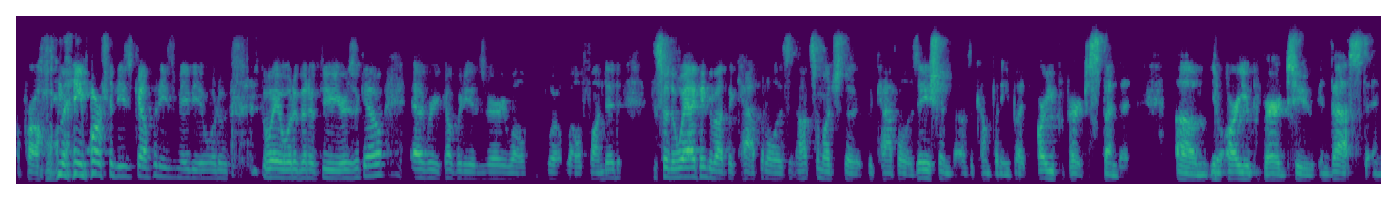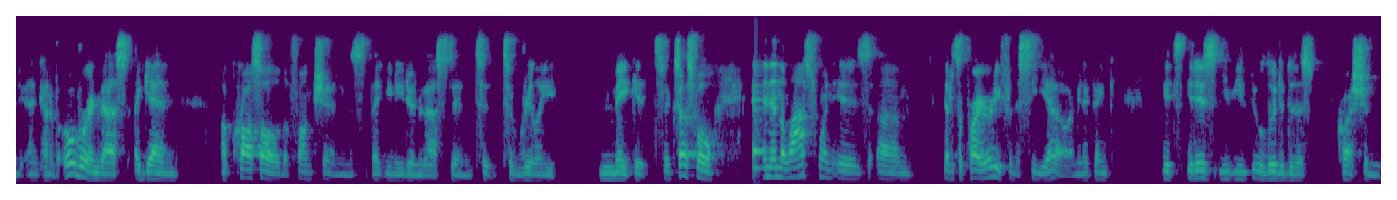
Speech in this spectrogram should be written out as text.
a problem anymore for these companies. Maybe it would have the way it would have been a few years ago. Every company is very well well funded. So the way I think about the capital is not so much the, the capitalization of the company, but are you prepared to spend it? Um, you know, are you prepared to invest and, and kind of over invest again across all of the functions that you need to invest in to, to really make it successful? And then the last one is um, that it's a priority for the CEO. I mean, I think it's it is you, you, alluded to this question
